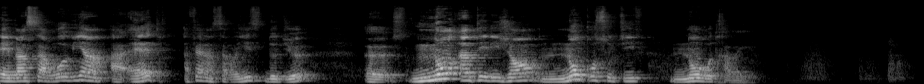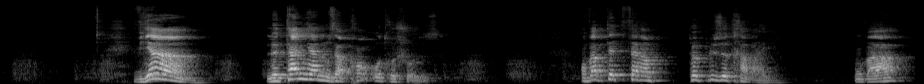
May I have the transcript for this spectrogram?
eh bien ça revient à être, à faire un service de Dieu euh, non intelligent, non constructif, non retravaillé. Viens, le Tanya nous apprend autre chose. On va peut-être faire un peu plus de travail. On va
